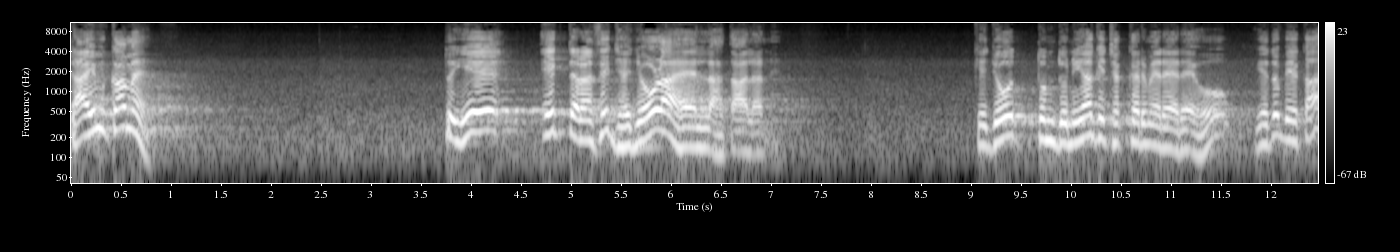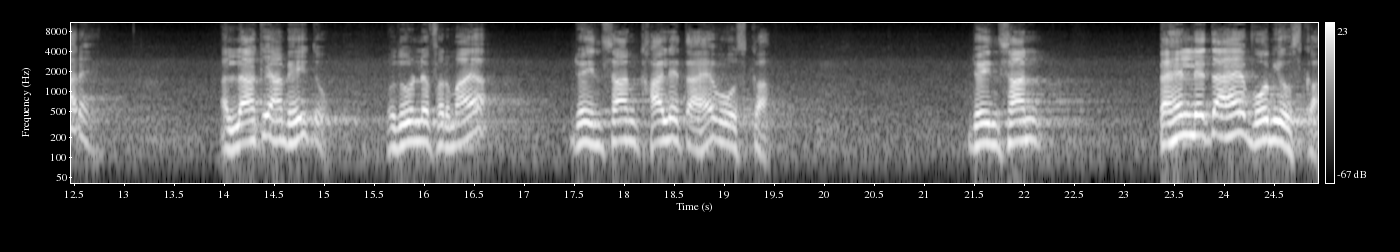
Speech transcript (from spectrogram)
टाइम कम है। तो ये एक तरह से झजोड़ा है अल्लाह ताला ने कि जो तुम दुनिया के चक्कर में रह रहे हो, ये तो बेकार है। अल्लाह के यहाँ भेज दो। हजूर ने फरमाया, जो इंसान खा लेता है वो उसका। जो इंसान पहन लेता है वो भी उसका।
